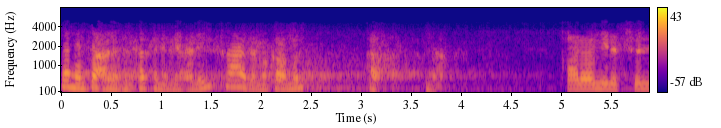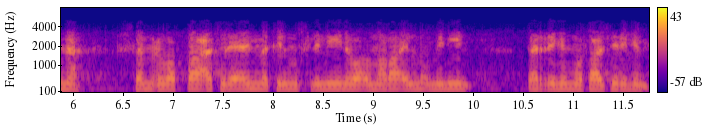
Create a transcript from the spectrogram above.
ومن طعن في الحسن بن علي فهذا مقام آخر. نعم. قال ومن السنة السمع والطاعة لأئمة المسلمين وأمراء المؤمنين برهم وفاجرهم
